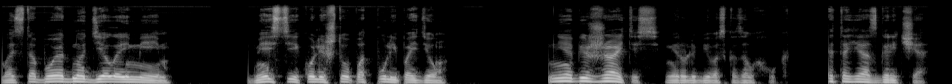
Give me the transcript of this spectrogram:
«Мы с тобой одно дело имеем. Вместе, коли что, под пулей пойдем». «Не обижайтесь», – миролюбиво сказал Хук. «Это я сгоряча.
